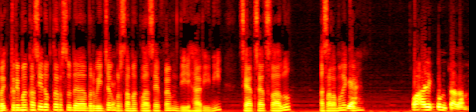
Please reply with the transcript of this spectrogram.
Baik, terima kasih dokter sudah berbincang ya. bersama kelas FM di hari ini. Sehat-sehat selalu. Assalamualaikum. Ya. Waalaikumsalam.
